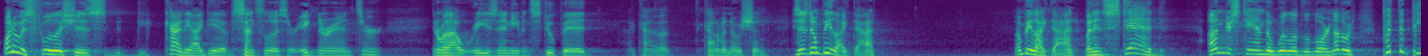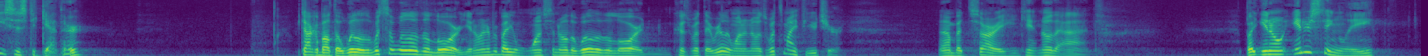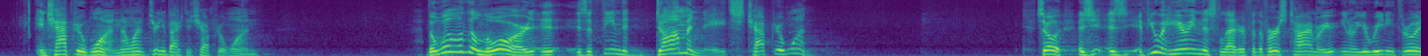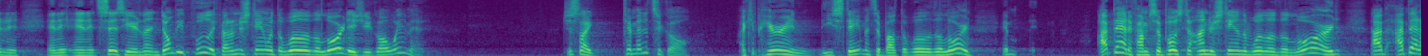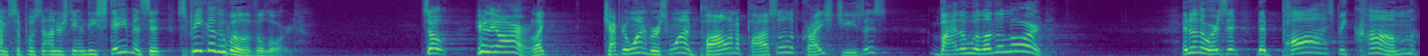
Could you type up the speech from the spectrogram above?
One who is foolish is kind of the idea of senseless or ignorant or you know, without reason, even stupid, kind of a, kind of a notion. He says, don't be like that. Don't be like that. But instead, understand the will of the Lord. In other words, put the pieces together. We talk about the will of, what's the will of the Lord? You know, and everybody wants to know the will of the Lord because what they really want to know is what's my future? Uh, but sorry, he can't know that. But you know, interestingly, in chapter 1, I want to turn you back to chapter 1. The will of the Lord is a theme that dominates chapter 1. So, as, you, as if you were hearing this letter for the first time, or you, you know you're reading through it, and, and, it, and it says here, then don't be foolish, but understand what the will of the Lord is. You go, wait a minute. Just like ten minutes ago, I kept hearing these statements about the will of the Lord. It, I bet if I'm supposed to understand the will of the Lord, I, I bet I'm supposed to understand these statements that speak of the will of the Lord. So here they are, like Chapter 1, verse 1 Paul, an apostle of Christ Jesus, by the will of the Lord. In other words, that, that Paul has become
